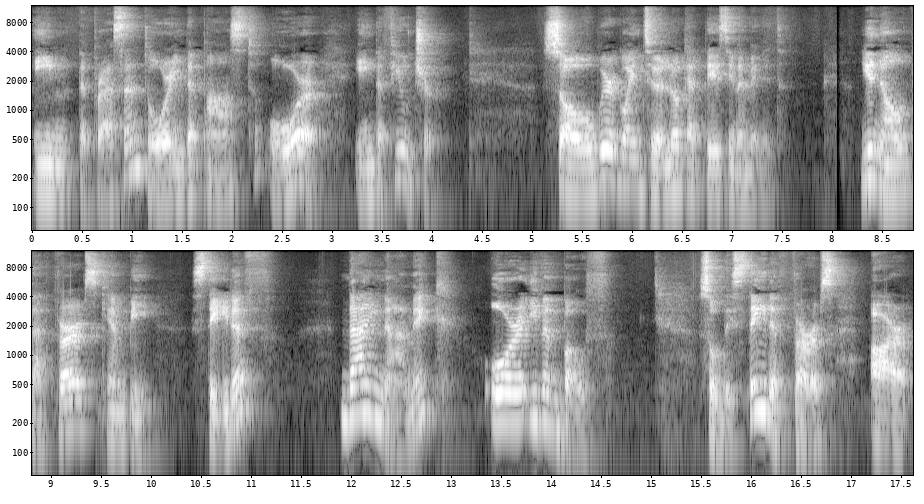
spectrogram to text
in the present or in the past or in the future. So we're going to look at this in a minute you know that verbs can be stative, dynamic, or even both. So the stative verbs are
